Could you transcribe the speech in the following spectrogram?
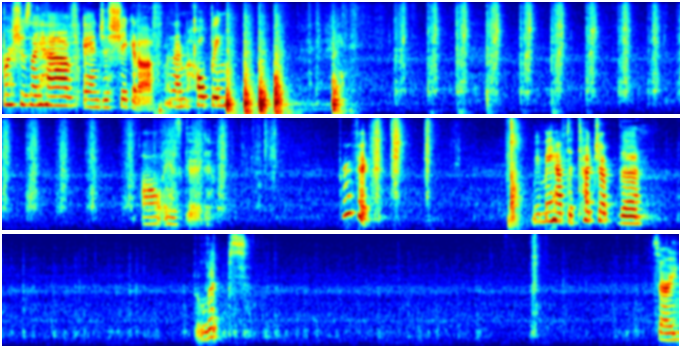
brushes I have and just shake it off. And I'm hoping all is good. Perfect. We may have to touch up the the lips. Sorry.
